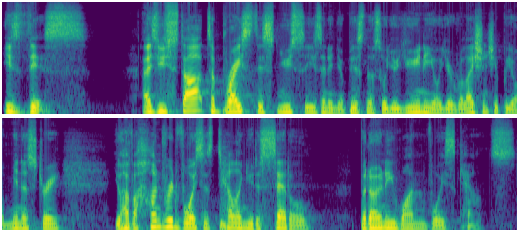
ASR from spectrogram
is this. As you start to brace this new season in your business or your uni or your relationship or your ministry, you'll have a hundred voices telling you to settle, but only one voice counts.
